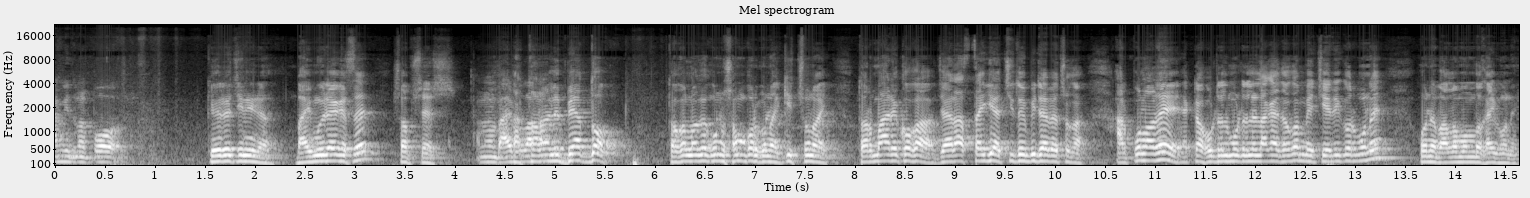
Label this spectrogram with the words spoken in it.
আমি তোমার প কেউ রে চিনি না। ভাই মরে গেছে সব শেষ। আমার ভাই আর তোর হলে বেদ দপ তখন লগে কোনো সম্পর্ক নাই কিচ্ছু নাই। তোর মারে কোকা যা রাস্তায় গিয়া চিতই পিঠা বেচকা আর পোলারে একটা হোটেল মোটেলে লাগাই দেখো মেচেরি করব না ওনে ভালো মন্দ খাইব না।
